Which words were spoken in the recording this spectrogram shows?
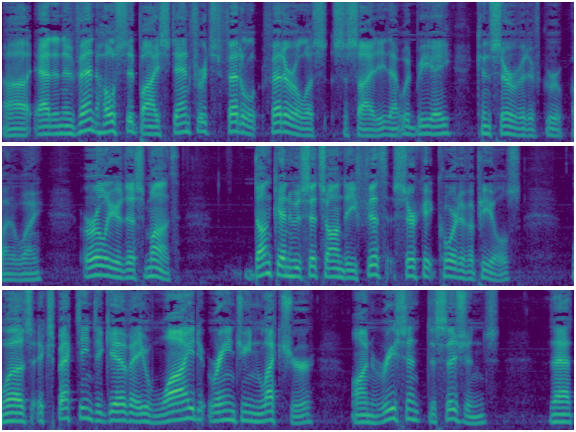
Uh, at an event hosted by Stanford's Federal, Federalist Society, that would be a conservative group, by the way, earlier this month, Duncan, who sits on the Fifth Circuit Court of Appeals, was expecting to give a wide ranging lecture on recent decisions that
